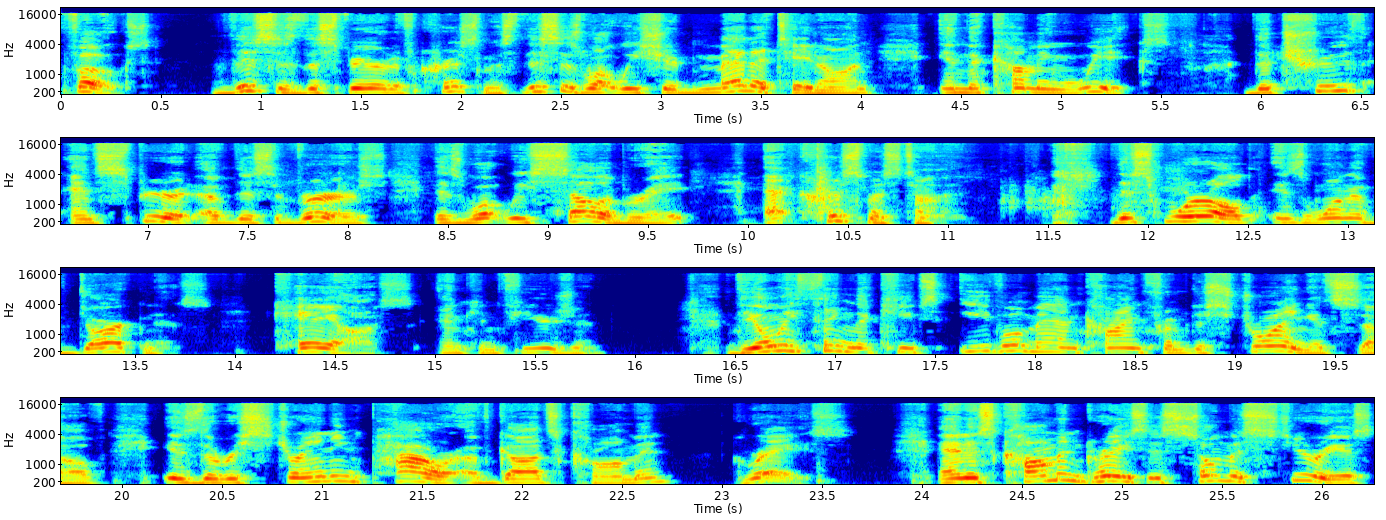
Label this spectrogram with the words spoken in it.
Folks, this is the spirit of Christmas. This is what we should meditate on in the coming weeks. The truth and spirit of this verse is what we celebrate at Christmas time. This world is one of darkness, chaos, and confusion. The only thing that keeps evil mankind from destroying itself is the restraining power of God's common grace. And his common grace is so mysterious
